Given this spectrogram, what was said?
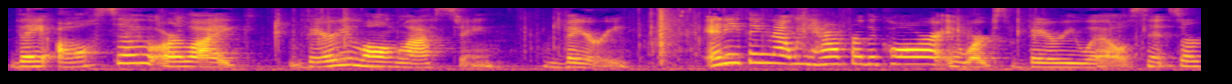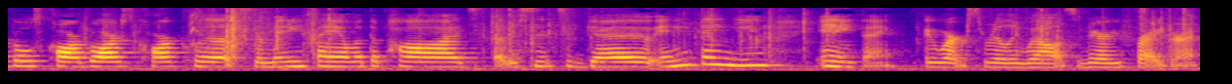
they also are like very long lasting very. Anything that we have for the car, it works very well. Scent circles, car bars, car clips, the mini fan with the pods, uh, the scent to go, anything you, anything. It works really well. It's very fragrant.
